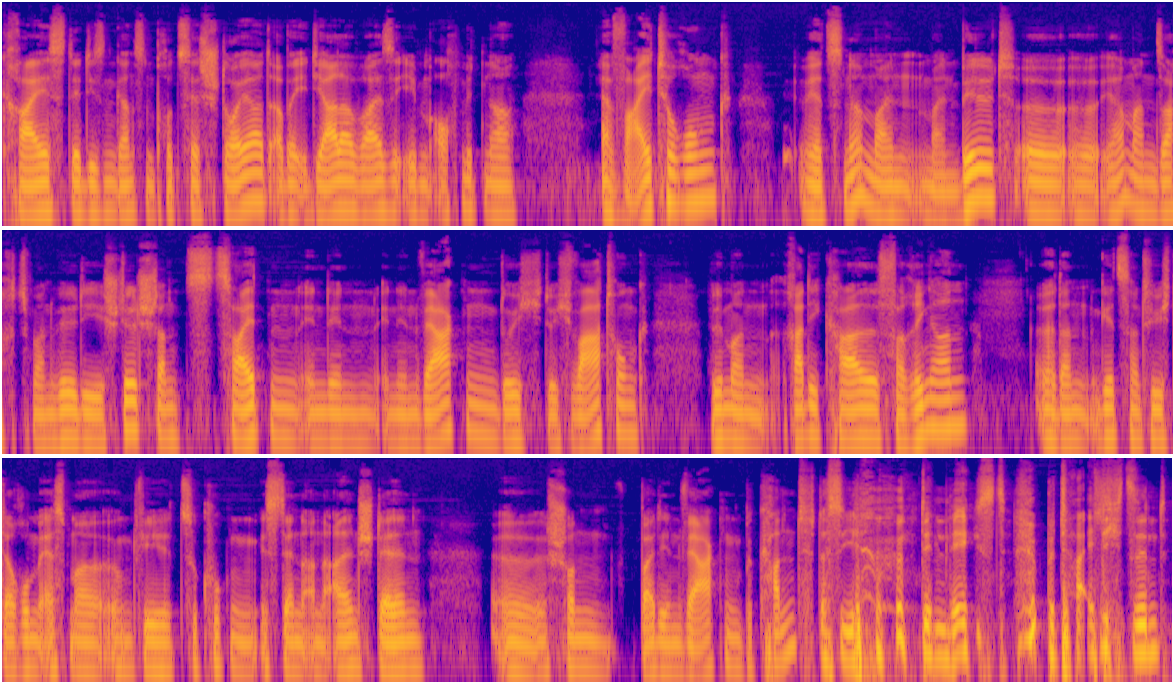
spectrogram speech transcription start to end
Kreis, der diesen ganzen Prozess steuert, aber idealerweise eben auch mit einer Erweiterung. Jetzt ne, mein mein Bild, äh, äh ja, man sagt, man will die Stillstandszeiten in den in den Werken durch durch Wartung will man radikal verringern. Äh, dann geht es natürlich darum, erstmal irgendwie zu gucken, ist denn an allen Stellen äh, schon bei den Werken bekannt, dass sie demnächst beteiligt sind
